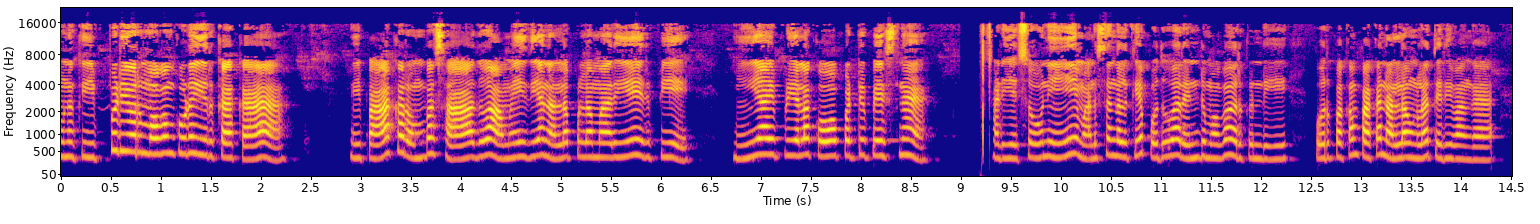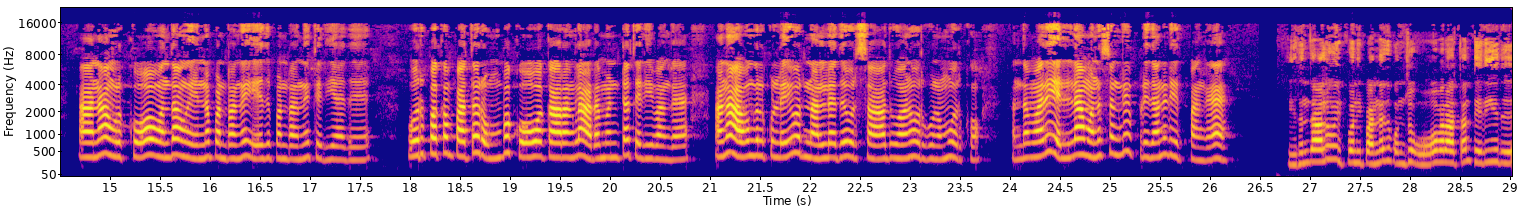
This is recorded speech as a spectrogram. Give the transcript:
உனக்கு இப்படி ஒரு முகம் கூட இருக்காக்கா? நீ பார்க்க ரொம்ப சாது அமைதியாக நல்ல பிள்ளை மாதிரியே இருப்பியே. நீயா இப்படியெல்லாம் கோவப்பட்டு பேசின? அடியே சோனி மனுஷங்களுக்கே பொதுவாக ரெண்டு முகம் இருக்குண்டி. ஒரு பக்கம் பார்க்க நல்லவங்களா தெரிவாங்க. ஆனால் அவங்க கோவம் வந்து அவங்க என்ன பண்ணுறாங்க ஏது பண்ணுறாங்கன்னே தெரியாது. ஒரு பக்கம் பார்த்தா ரொம்ப கோவக்காரங்களும் அடமெண்ட்டாக தெரிவாங்க. ஆனால் அவங்களுக்குள்ளேயே ஒரு நல்லது ஒரு சாதுவான ஒரு குணமும் இருக்கும். அந்த மாதிரி எல்லா மனுஷங்களும் இப்படி தானே இருப்பாங்க? இருந்தாலும் இப்போ நீ பண்ணது கொஞ்சம் ஓவரா தான் தெரியுது.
